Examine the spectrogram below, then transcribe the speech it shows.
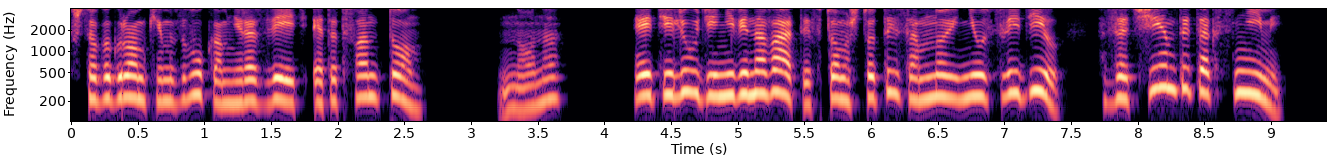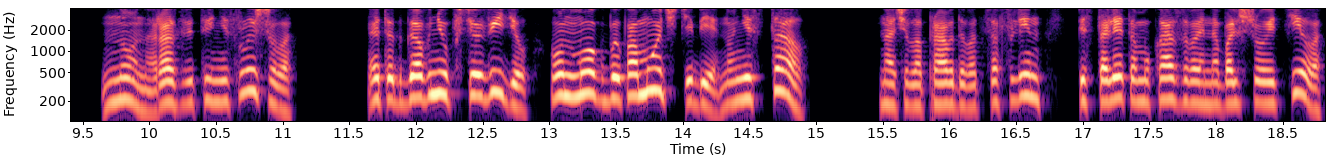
чтобы громким звуком не развеять этот фантом. Нона, эти люди не виноваты в том, что ты за мной не уследил. Зачем ты так с ними? Нона, разве ты не слышала? Этот говнюк все видел, он мог бы помочь тебе, но не стал. Начал оправдываться Флинн, пистолетом указывая на большое тело,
